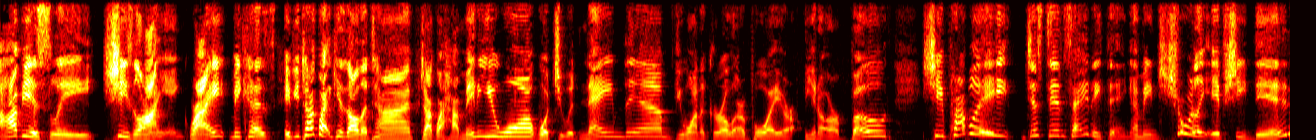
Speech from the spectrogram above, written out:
obviously she's lying, right? Because if you talk about kids all the time, talk about how many you want, what you would name them, if you want a girl or a boy or, you know, or both, she probably just didn't say anything. I mean, surely if she did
